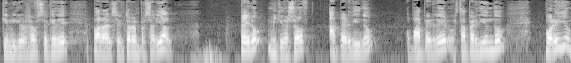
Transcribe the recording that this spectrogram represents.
que Microsoft se quede para el sector empresarial, pero Microsoft ha perdido, o va a perder, o está perdiendo, por ellos,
